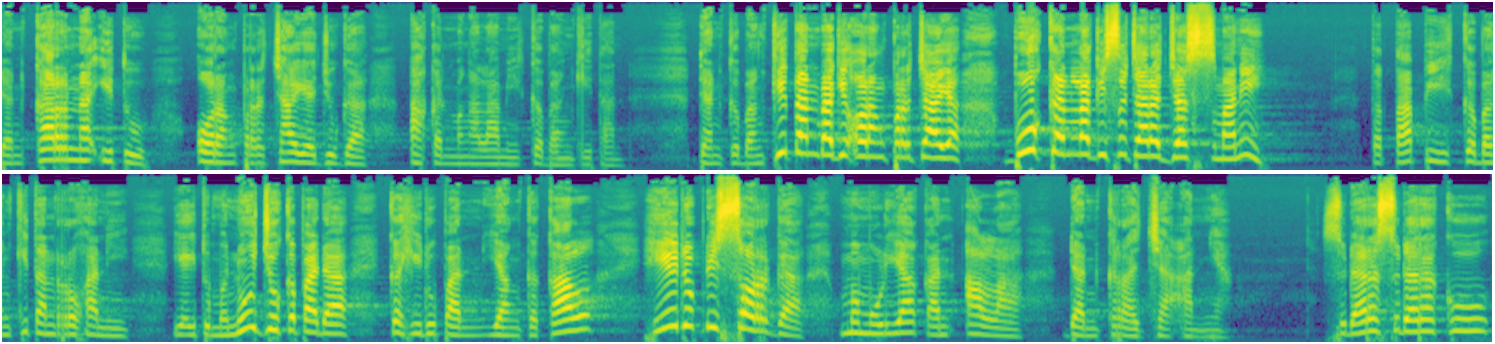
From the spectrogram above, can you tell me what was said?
dan karena itu orang percaya juga akan mengalami kebangkitan. Dan kebangkitan bagi orang percaya bukan lagi secara jasmani, tetapi kebangkitan rohani, yaitu menuju kepada kehidupan yang kekal, hidup di sorga, memuliakan Allah dan kerajaannya. Saudara-saudaraku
